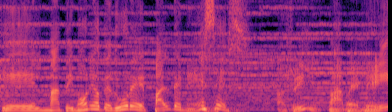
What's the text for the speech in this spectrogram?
que el matrimonio te dure par de meses. Así. Pa- pues, sí.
